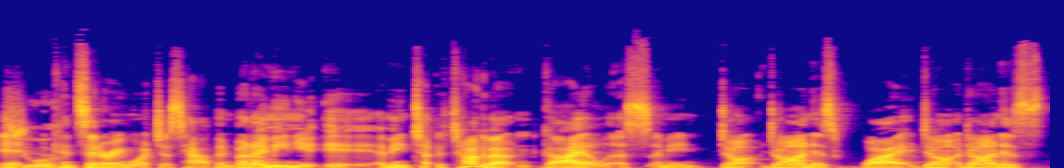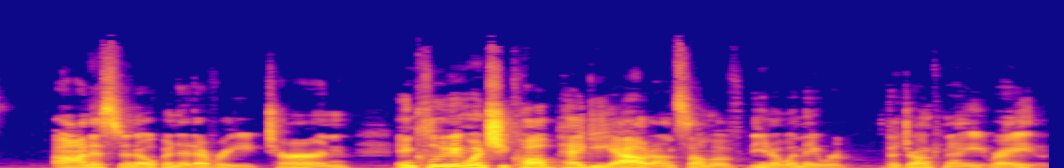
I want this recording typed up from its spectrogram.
It, sure. considering what just happened, but I mean, you, it, I mean, t- talk about guileless. I mean, Dawn, Dawn is why Dawn, Dawn is honest and open at every turn, including when she called Peggy out on some of you know when they were the drunk night, right?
